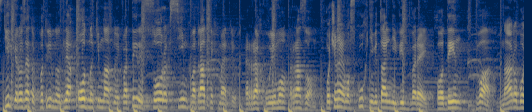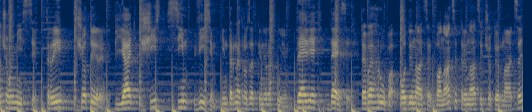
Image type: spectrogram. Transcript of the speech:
Скільки розеток потрібно для однокімнатної квартири 47 квадратних метрів. Рахуємо разом. Починаємо з кухні вітальні від дверей. 1, 2. На робочому місці. 3, 4, 5, 6, 7, 8. Інтернет розетки не рахуємо. 9, 10. ТВ-група 11, 12, 13, 14.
